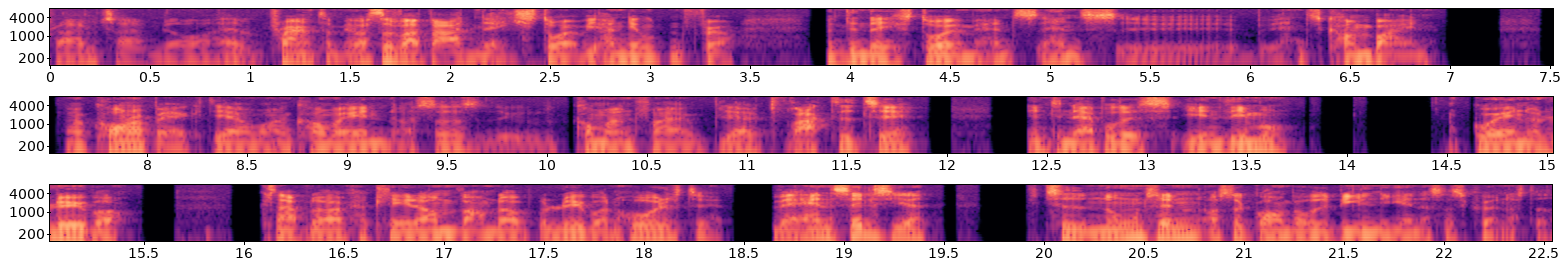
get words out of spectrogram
Primetime derovre. Han, Prime time, og så var bare den der historie, vi har nævnt den før, men den der historie med hans, hans, øh, hans combine, cornerback der, hvor han kommer ind, og så kommer han fra, bliver fragtet til Indianapolis i en limo, går ind og løber, knap nok har klædt om, varmet op, og løber den hurtigste, hvad han selv siger, tid nogensinde, og så går han bare ud i bilen igen, og så kører han afsted.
